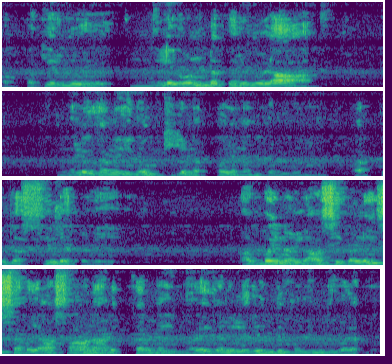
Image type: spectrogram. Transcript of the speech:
அப்பகிர்வு நிலை கொண்ட பெருவிழா நிலைதனை நோக்கிய நற்பயணம் கொள்ளும் அற்புத சீடர்களே. அவ்வை நல் ஆசிகளை சபையாசான அணுக்கருணை மலைகளிலிருந்து பொழிந்து வழங்கும்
